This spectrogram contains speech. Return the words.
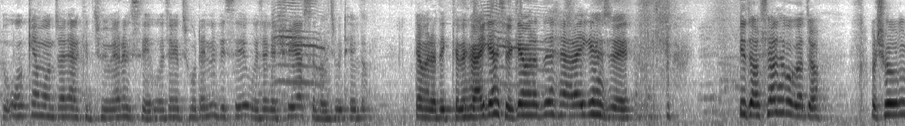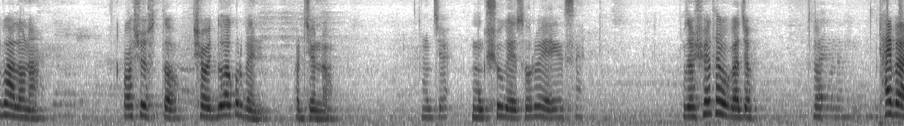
তো ও কেমন জানে আর কি ঝুমে রয়েছে ওই জায়গায় ঝুট এনে দিছে, ওই জায়গায় শুয়ে আসলো ঝুট হইল। ক্যামেরা দেখতে দেখে আইগে আসে, ক্যামেরা দেখে আর আইগে আসে। কি যাও, শুয়ে থাকো গা, যাও। ওর শরীর ভালো না, অসুস্থ, সবাই দোয়া করবেন ওর জন্য। যে মুখ শুগে সরু হয়ে গেছে। যাও শুয়ে থাকো গা যাও। যাও। খাইবা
